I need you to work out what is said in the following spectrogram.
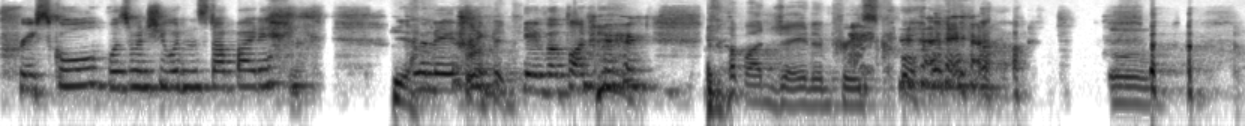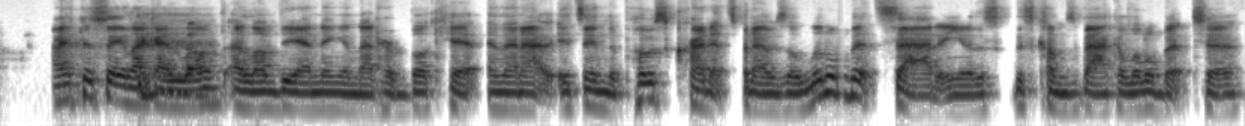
preschool was when she wouldn't stop biting yeah, when they like, right. gave up on her up on jade in preschool I have to say, like, I loved, I loved the ending and that her book hit, and then I, it's in the post credits. But I was a little bit sad, and you know, this this comes back a little bit to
